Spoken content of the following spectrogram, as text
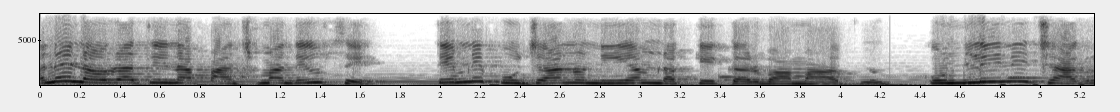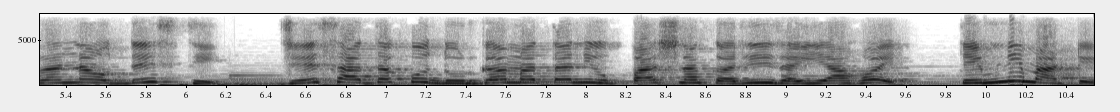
અને નવરાત્રીના પાંચમા દિવસે તેમની પૂજાનો નિયમ નક્કી કરવામાં આવ્યો. કુંડલીની જાગરણના ઉદ્દેશથી જે સાધકો દુર્ગા માતાની ઉપાસના કરી રહ્યા હોય તેમની માટે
